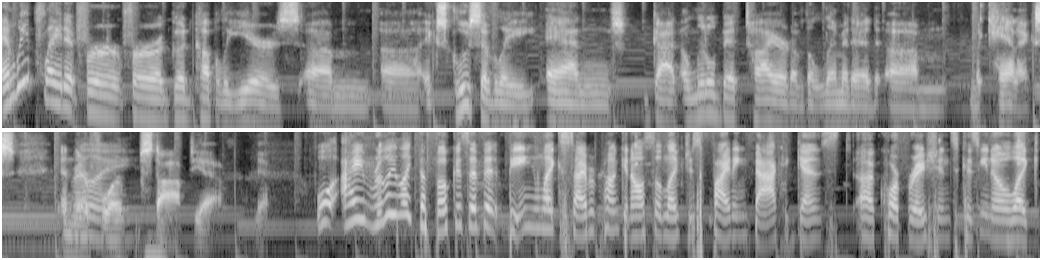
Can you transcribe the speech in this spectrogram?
and we played it for for a good couple of years um, uh, exclusively, and got a little bit tired of the limited um, mechanics, and therefore stopped. Yeah. Well, I really like the focus of it being like cyberpunk and also like just fighting back against uh, corporations because you know, like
